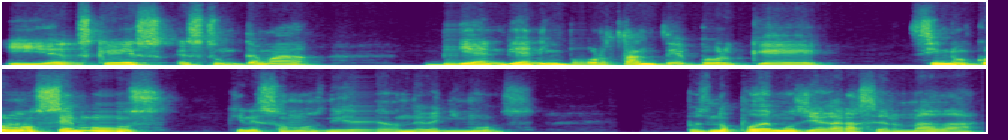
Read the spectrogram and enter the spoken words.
Y es que es, es un tema bien, bien importante porque si no conocemos quiénes somos ni de dónde venimos, pues no podemos llegar a hacer nada.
